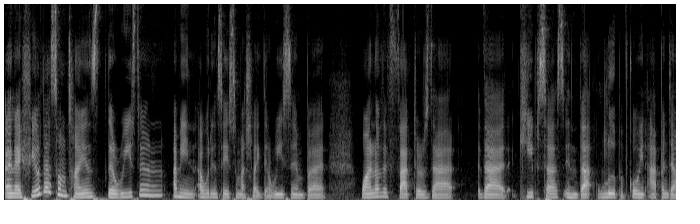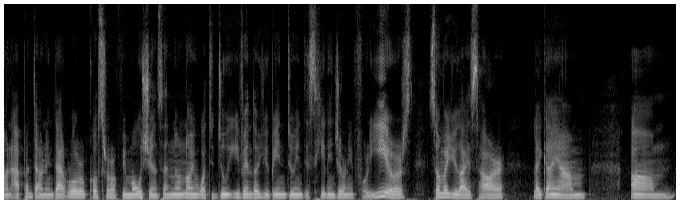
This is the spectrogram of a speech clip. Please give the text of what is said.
And I feel that sometimes the reason, I mean, I wouldn't say so much like the reason, but one of the factors that that keeps us in that loop of going up and down, up and down in that roller coaster of emotions and not knowing what to do, even though you've been doing this healing journey for years. Some of you guys are, like I am. Um,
